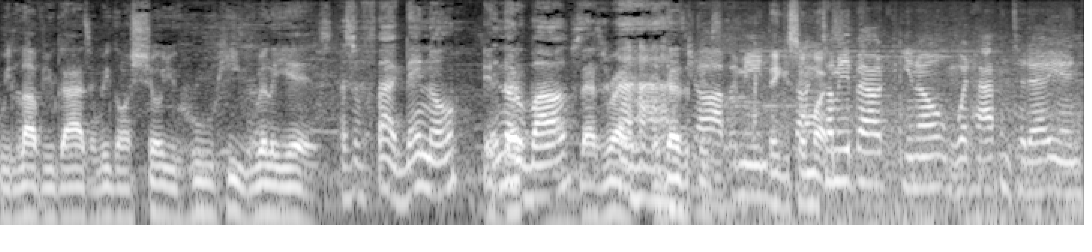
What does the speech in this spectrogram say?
We love you guys, and we're gonna show you who he really is. That's a fact. They know. They It know does- the vibes. That's right. It doesn't. job. I mean, Thank you so much. Tell me about you know what happened today and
